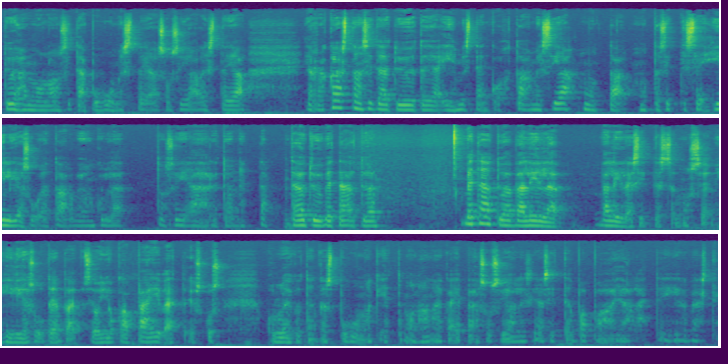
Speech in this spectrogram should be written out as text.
työhän mulla on sitä puhumista ja sosiaalista ja, ja rakastan sitä työtä ja ihmisten kohtaamisia, mutta, mutta sitten se hiljaisuuden tarve on kyllä tosi ääretön, että täytyy vetäytyä, vetäytyä välillä, välillä sitten semmoiseen hiljaisuuteen, tai se on joka päivä, että joskus kollegoiden kanssa puhumakin, että me ollaan aika epäsosiaalisia sitten vapaa-ajalla, ettei hirveästi,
